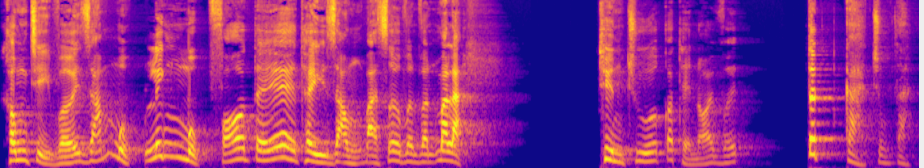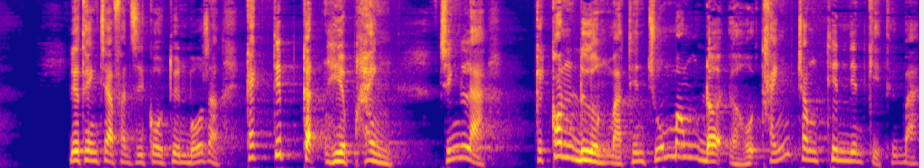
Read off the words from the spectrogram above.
Không chỉ với giám mục, linh mục, phó tế, thầy dòng, bà sơ, vân vân, mà là thiên chúa có thể nói với tất cả chúng ta. Đức Thánh Cha Francisco tuyên bố rằng cách tiếp cận hiệp hành chính là cái con đường mà Thiên Chúa mong đợi ở hội thánh trong thiên niên kỷ thứ ba.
